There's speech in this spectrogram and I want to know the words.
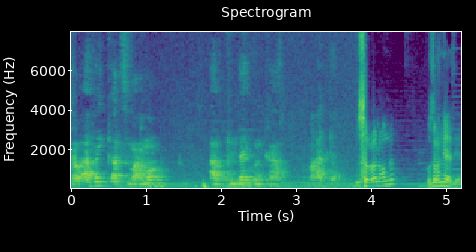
ካብ ኣፈይ ቃል ስማዕ እሞ ኣብ ክንዳይ ኮንካ መዓዳ ሰብዑ ኣለኹም ዶ ቁፅር እንድያ እዚኣ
